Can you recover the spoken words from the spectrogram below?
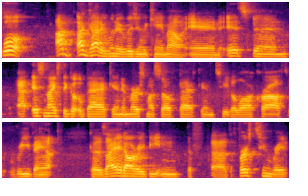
Well, I I got it when it originally came out, and it's been uh, it's nice to go back and immerse myself back into the Lara Croft revamp because I had already beaten the uh, the first Tomb Raider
